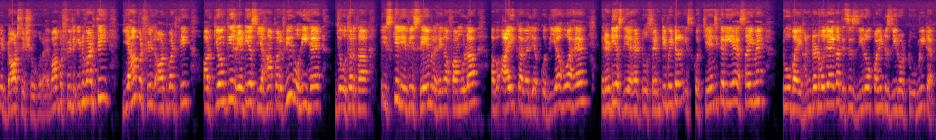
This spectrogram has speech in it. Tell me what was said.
ये डॉट से शो हो रहा है। वहाँ पर फ़ील्ड इनवर्ड थी, यहाँ पर फ़ील्ड आउटवर्ड थी, और क्योंकि रेडियस यहाँ पर भी वही है जो उधर था तो इसके लिए भी सेम रहेगा फॉर्मूला अब आई का वैल्यू आपको दिया हुआ है रेडियस दिया है टू सेंटीमीटर इसको चेंज करिए एस आई में टू बाई हंड्रेड हो जाएगा this is zero point zero two metre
